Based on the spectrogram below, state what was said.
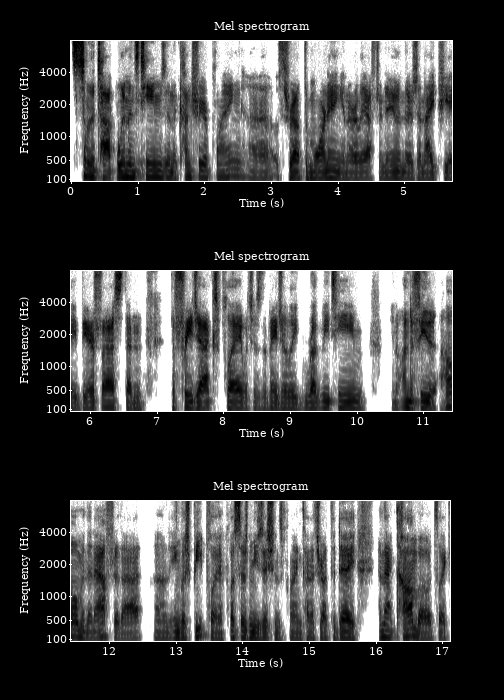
some of the top women's teams in the country are playing uh, throughout the morning and early afternoon. There's an IPA beer fest, and the Free Jacks play, which is the Major League Rugby team you know, undefeated at home. And then after that, um, the English beat play. Plus, there's musicians playing kind of throughout the day. And that combo, it's like,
